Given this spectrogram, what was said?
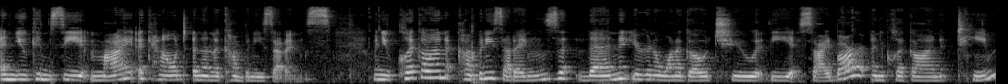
and you can see my account and then the company settings. When you click on company settings, then you're gonna wanna go to the sidebar and click on team.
